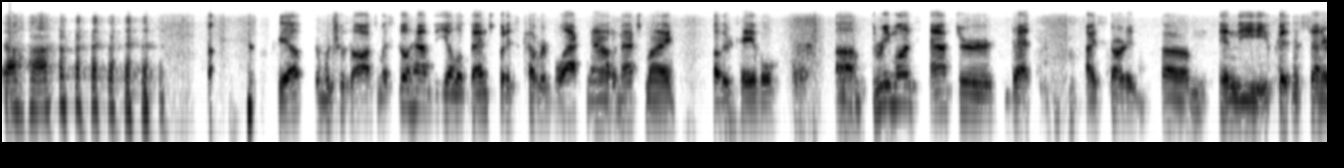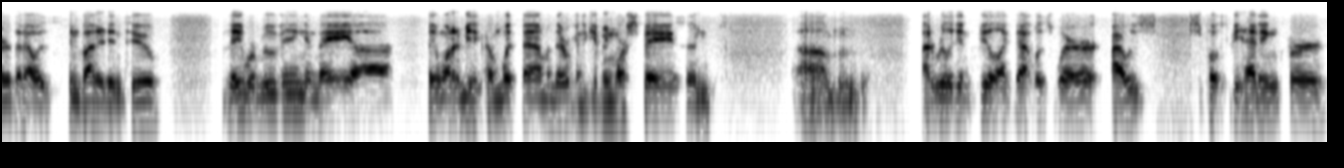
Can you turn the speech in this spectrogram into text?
huh. Yep, which was awesome. I still have the yellow bench, but it's covered black now to match my other table. Um, three months after that, I started um, in the fitness center that I was invited into. They were moving, and they uh, they wanted me to come with them, and they were going to give me more space. And um, I really didn't feel like that was where I was supposed to be heading for,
